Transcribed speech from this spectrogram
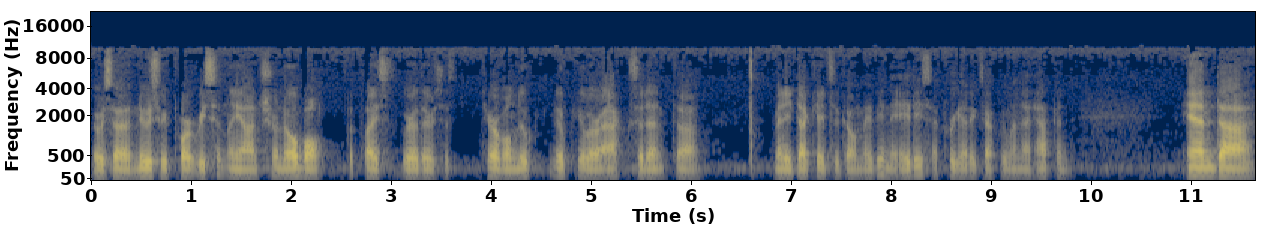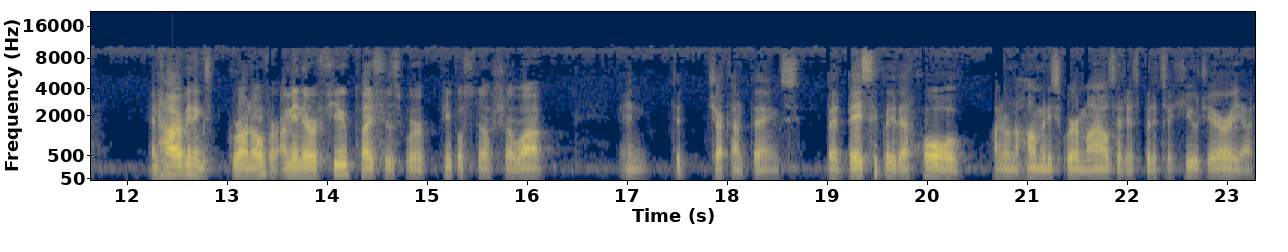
There was a news report recently on Chernobyl, the place where there was this terrible nu- nuclear accident uh, many decades ago, maybe in the 80s. I forget exactly when that happened. And uh, and how everything's grown over. I mean, there are a few places where people still show up and to check on things, but basically that whole, I don't know how many square miles it is, but it's a huge area,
